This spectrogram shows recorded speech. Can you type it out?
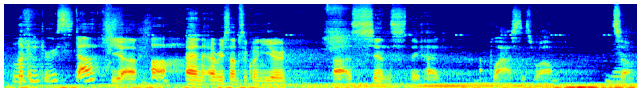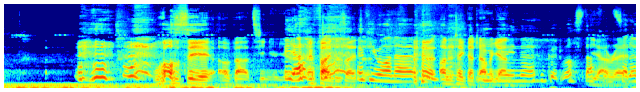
looking through stuff. yeah, Oh, and every subsequent year uh, since they've had a blast as well. So we'll see about senior year yeah. if I decide if to you wanna undertake that job again. doing the Goodwill stuff Yeah, right. instead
